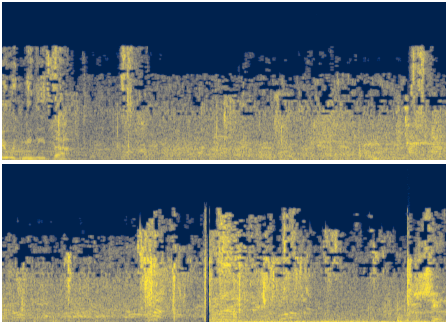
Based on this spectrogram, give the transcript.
Stay with me, Lita. Shit.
